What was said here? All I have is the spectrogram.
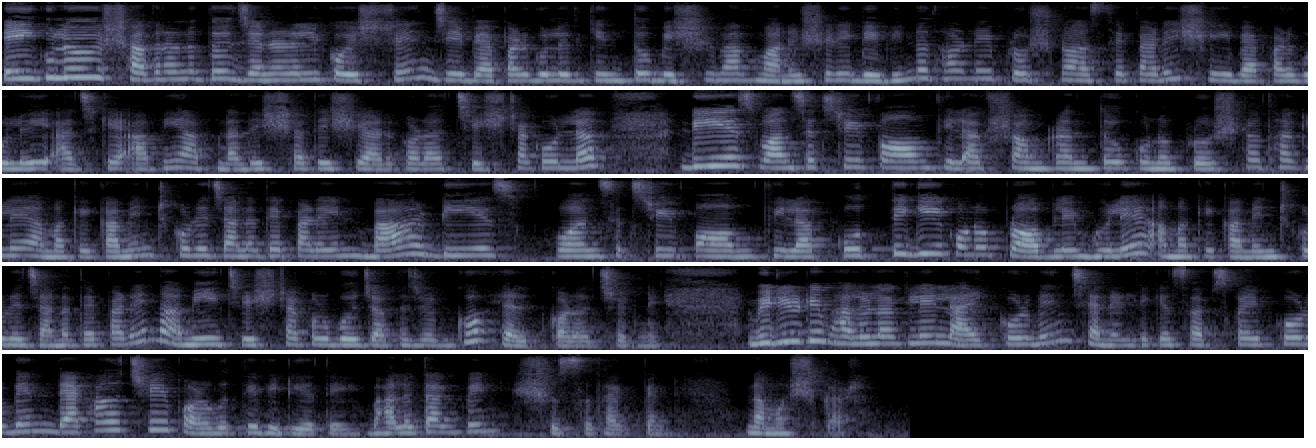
এইগুলো সাধারণত জেনারেল কোয়েশ্চেন যে ব্যাপারগুলো কিন্তু বেশিরভাগ মানুষেরই বিভিন্ন ধরনের প্রশ্ন আসতে পারে, সেই ব্যাপারগুলোই আজকে আমি আপনাদের সাথে শেয়ার করার চেষ্টা করলাম। DS one sixty form fill up সংক্রান্ত কোনো প্রশ্ন থাকলে আমাকে কমেন্ট করে জানাতে পারেন, বা DS one sixty form fill up করতে গিয়ে কোনো প্রবলেম হলে আমাকে কমেন্ট করে জানাতে পারেন। আমি চেষ্টা করব যথাযোগ্য হেল্প করার জন্য। ভিডিওটি ভালো লাগলে লাইক করবেন চ্যানেলটিকে সাবস্ক্রাইব করবেন। দেখা হচ্ছে পরবর্তী ভিডিওতে। ভালো থাকবেন, সুস্থ থাকবেন। নমস্কার।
